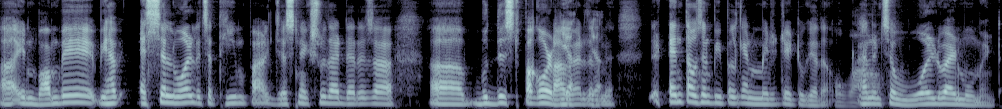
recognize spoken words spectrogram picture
Uh, in Bombay, we have EsselWorld. It's a theme park. Just next to that, there is a uh, Buddhist pagoda Yeah, where the, 10,000 people can meditate together. And it's a worldwide movement.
